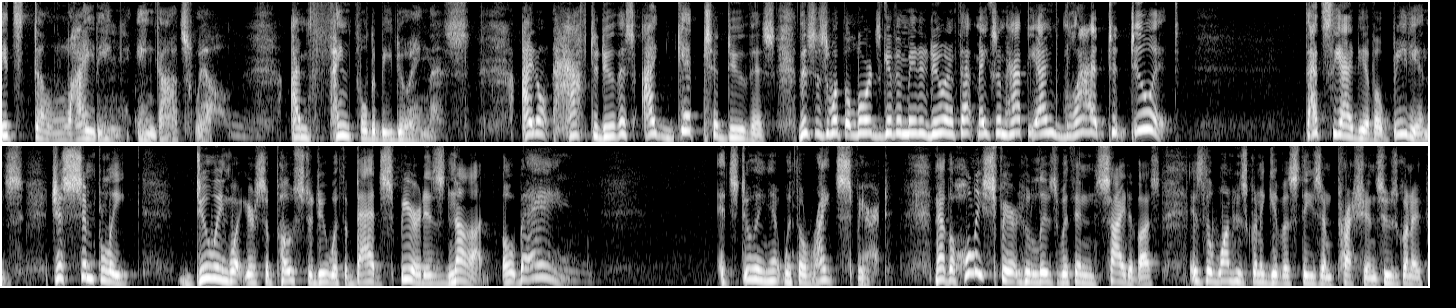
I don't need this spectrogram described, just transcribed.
it's delighting in God's will. I'm thankful to be doing this. I don't have to do this. I get to do this. This is what the Lord's given me to do, and if that makes him happy, I'm glad to do it. That's the idea of obedience. Just simply doing what you're supposed to do with a bad spirit is not obeying. It's doing it with the right spirit. Now, the Holy Spirit who lives within inside of us is the one who's going to give us these impressions, who's going to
